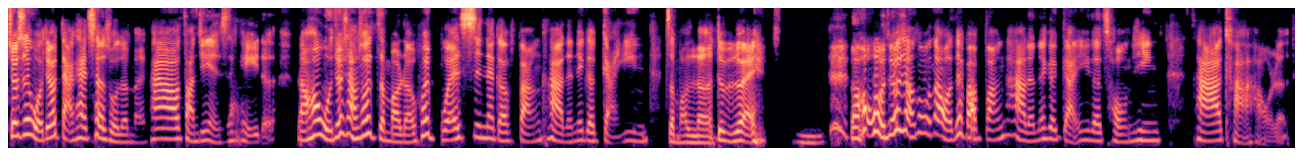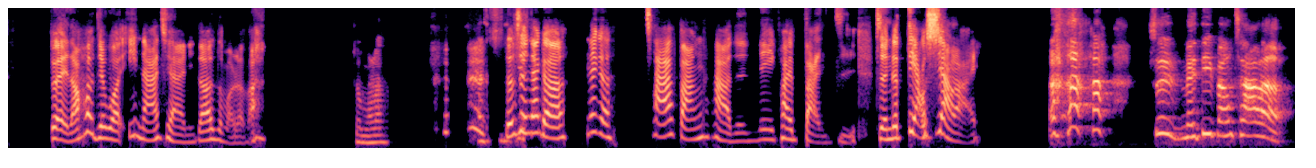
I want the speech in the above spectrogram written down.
就是我就打开厕所的门，看到房间也是黑的，然后我就想说怎么了？会不会是那个房卡的那个感应怎么了？对不对？嗯，然后我就想说，那我再把房卡的那个感应的重新插卡好了。对，然后结果一拿起来，你知道怎么了吗？怎么了？就是那个那个插房卡的那一块板子，整个掉下来，所以没地方插了。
